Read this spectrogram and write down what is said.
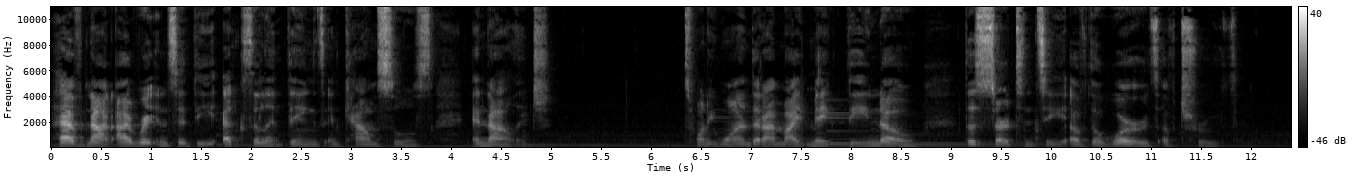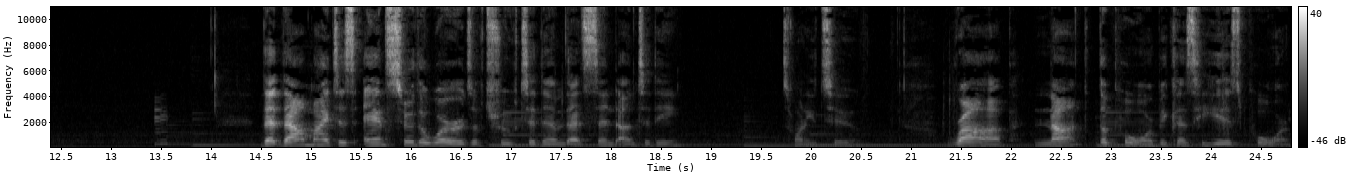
Have not I written to thee excellent things and counsels and knowledge? 21. That I might make thee know the certainty of the words of truth. That thou mightest answer the words of truth to them that send unto thee. 22. Rob not the poor because he is poor,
